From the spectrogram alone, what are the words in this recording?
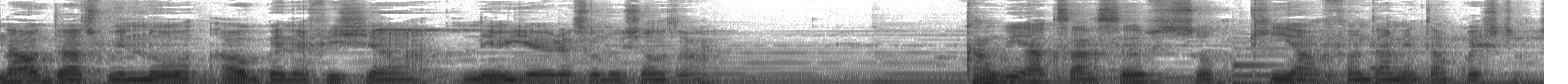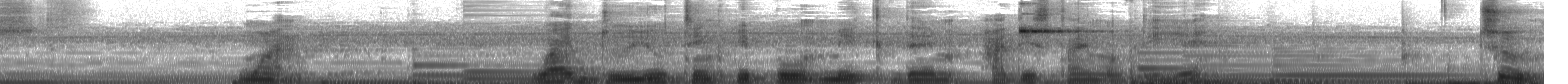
Now that we know how beneficial New Year resolutions are, can we ask ourselves some key and fundamental questions? 1. Why do you think people make them at this time of the year? 2.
